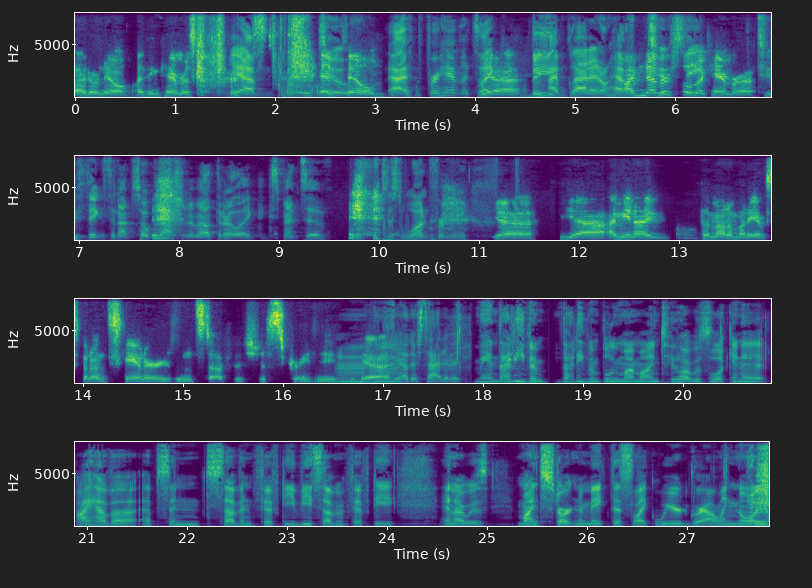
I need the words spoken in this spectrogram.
I don't know. I think cameras come first. Yeah, for me and too. film. Uh, for him, it's like yeah, They I'm glad I don't have. I've never two sold a camera. two things that I'm so passionate about that are like expensive. Just one for me. Yeah, yeah. I mean, I the amount of money I've spent on scanners and stuff is just crazy. Mhm. Yeah. The other side of it. man that even that even blew my mind too. I was looking at I have a Epson 750 V750, and I was mine's starting to make this like weird growling noise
